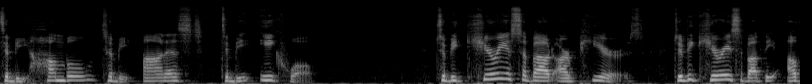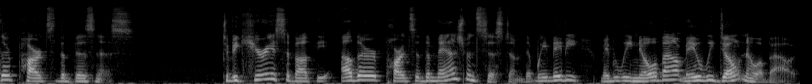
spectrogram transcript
to be humble, to be honest, to be equal to be curious about our peers, to be curious about the other parts of the business, to be curious about the other parts of the management system that we maybe maybe we know about, maybe we don't know about.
